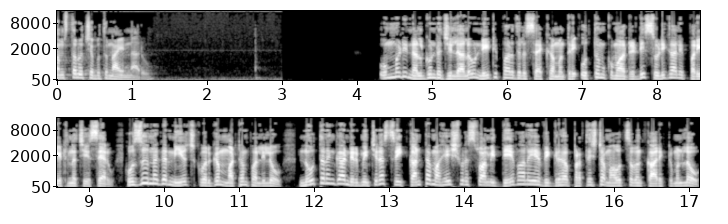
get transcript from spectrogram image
సంస్థలు చెబుతున్నాయన్నారు. ఉమ్మడి నల్గొండ జిల్లాలో నీటిపారుదల శాఖ మంత్రి ఉత్తమ్ కుమార్ రెడ్డి సుడిగాలి పర్యటన చేశారు. హుజూర్నగర్ నియోజకవర్గం మఠంపల్లిలో నూతనంగా నిర్మించిన శ్రీ కంఠ మహేశ్వర స్వామి దేవాలయ విగ్రహ ప్రతిష్ట మహోత్సవం కార్యక్రమంలో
